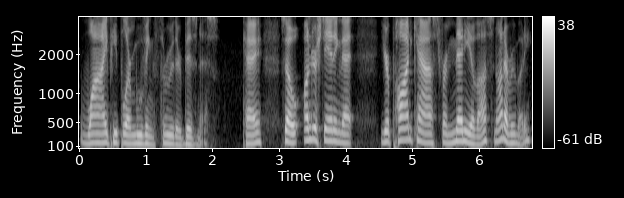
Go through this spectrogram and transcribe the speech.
why people are moving through their business. Okay. So understanding that your podcast, for many of us, not everybody,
